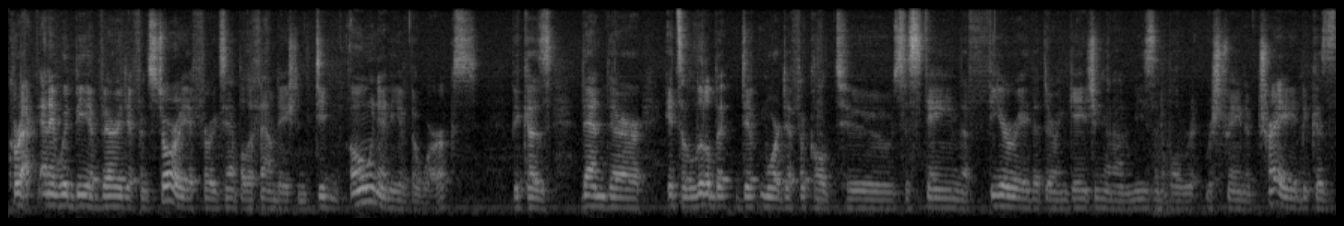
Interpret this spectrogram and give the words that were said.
Correct. And it would be a very different story if, for example, the foundation didn't own any of the works, because then there it's a little bit di- more difficult to sustain the theory that they're engaging in unreasonable re- restraint of trade because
